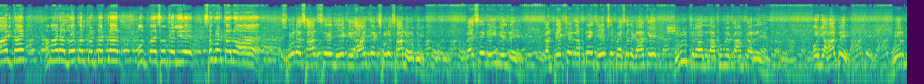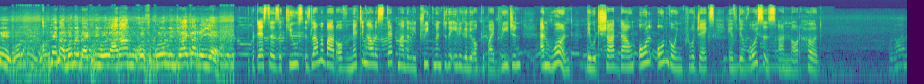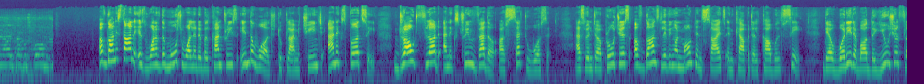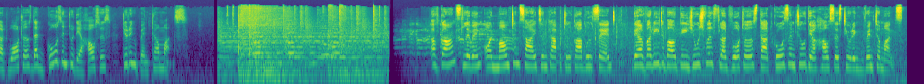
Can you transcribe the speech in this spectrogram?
आज तक हमारा लोकल कंट्रैक्टर उन पैसों के लिए सफर कर रहा है 16 साल से लेके आज तक 16 साल हो गए पैसे नहीं मिल रहे कंट्रैक्टर अपने जेब से पैसे लगा के दूर दराज इलाकों में काम कर रहे हैं और यहाँ पे गवर्नमेंट अपने महलों में बैठी हुई आराम और सुकून एंजॉय कर रही है protesters accuse Islamabad of meting out a stepmotherly treatment to the illegally occupied region and warned they would shut down all ongoing projects if their voices are not heard. Afghanistan is one of the most vulnerable countries in the world to climate change and experts say drought, flood and extreme weather are set to worsen. As winter approaches, Afghans living on mountain sides in capital Kabul say they are worried about the usual flood waters that goes into their houses during winter months. Afghans living on mountain sides in capital Kabul said they are worried about the usual flood waters that goes into their houses during winter months.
